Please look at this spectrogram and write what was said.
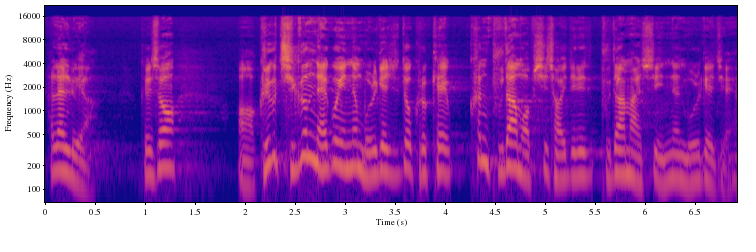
할렐루야. 그래서 어, 그리고 지금 내고 있는 몰개지도 그렇게 큰 부담 없이 저희들이 부담할 수 있는 몰개지예요.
